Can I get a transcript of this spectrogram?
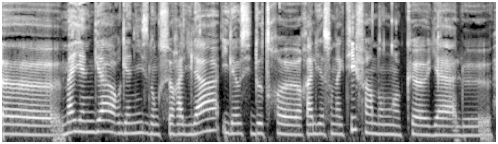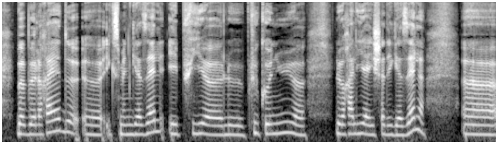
Euh, Mayenga organise donc ce rallye-là. Il y a aussi d'autres rallyes à son actif. Hein, donc il y a le Bubble euh, X-Men Gazelle et puis le plus connu le rallye Aïcha des Gazelles. Euh,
